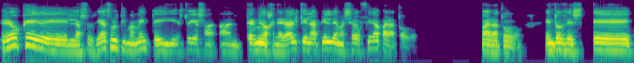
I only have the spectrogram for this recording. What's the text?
Creo que la sociedad últimamente, y esto ya es en término general, tiene la piel demasiado fina para todo. Para todo. Entonces, eh,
